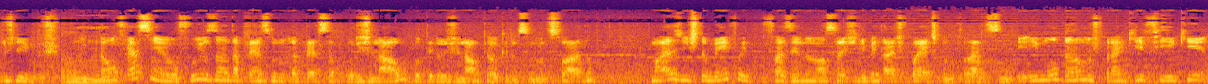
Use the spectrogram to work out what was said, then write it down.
dos livros. Uhum. Então foi assim, eu fui usando a peça, a peça original, o roteiro original, que é o Criança Amaldiçoada, mas a gente também foi fazendo nossas liberdades poéticas, vamos falar assim, e mudamos para que fique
